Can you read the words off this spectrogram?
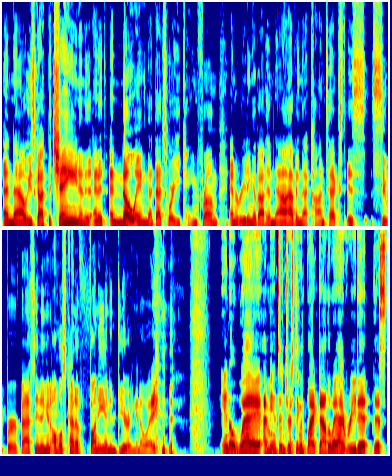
and now he's got the chain and it, and it and knowing that that's where he came from and reading about him now having that context is super fascinating and almost kind of funny and endearing in a way in a way, I mean, it's interesting with Black Dow. The way I read it this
